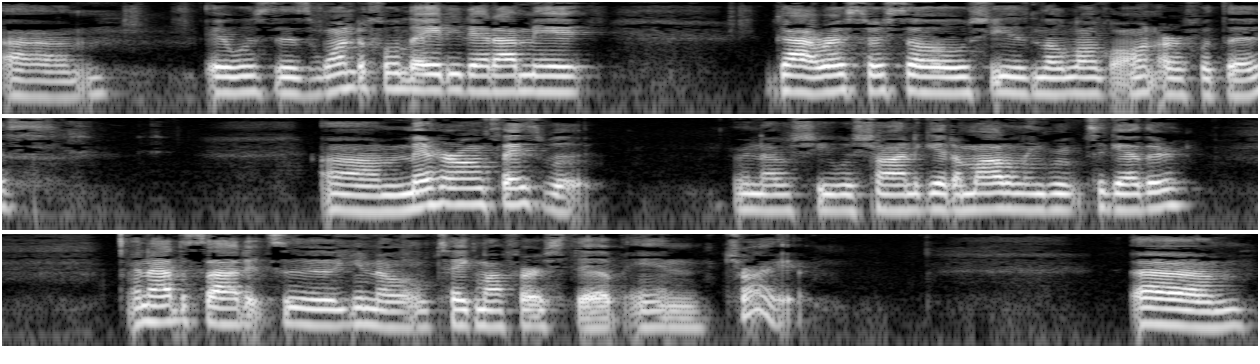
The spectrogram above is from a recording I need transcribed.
Um, it was this wonderful lady that I met. God rest her soul. She is no longer on earth with us. Um, met her on Facebook. You know, she was trying to get a modeling group together. And I decided to, you know, take my first step and try it. Um,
